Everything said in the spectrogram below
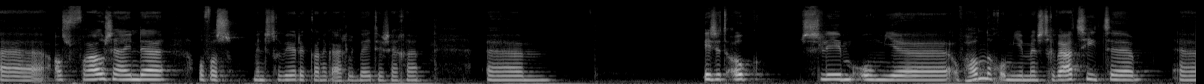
uh, als vrouw zijnde, of als menstrueerder kan ik eigenlijk beter zeggen, um, is het ook slim om je, of handig om je menstruatie te, uh,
